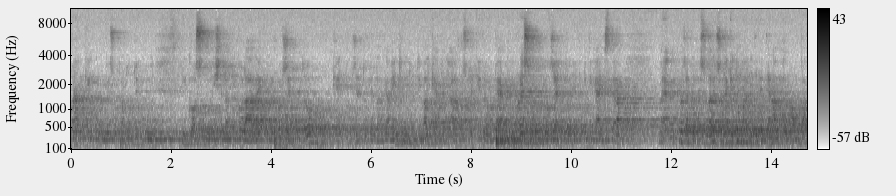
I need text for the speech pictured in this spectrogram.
ma anche in cui, soprattutto in cui in Kosovo riesce ad articolare un progetto che è il progetto di allargamento di tutti i Balcani alla prospettiva europea, non è solo un progetto di politica estera, ma è un progetto verso una regione che domani diventerà l'Europa.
